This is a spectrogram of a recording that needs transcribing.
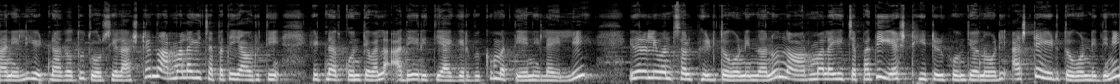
ನಾನು ಇಲ್ಲಿ ಹಿಟ್ಟು ನಾದೋದು ತೋರಿಸಿಲ್ಲ ಅಷ್ಟೇ. ನಾರ್ಮಲಾಗಿ ಚಪಾತಿ ಯಾವ ರೀತಿ ಹಿಟ್ಟು ನಾದ್ಕೊತೀವಲ್ಲ, ಅದೇ ರೀತಿ ಆಗಿರಬೇಕು, ಮತ್ತೇನಿಲ್ಲ ಇಲ್ಲಿ. ಇದರಲ್ಲಿ ಒಂದು ಸ್ವಲ್ಪ ಹಿಟ್ಟು ತೊಗೊಂಡಿದ್ದು ನಾನು. ನಾರ್ಮಲಾಗಿ ಚಪಾತಿ ಎಷ್ಟು ಹಿಟ್ಟು ಇಟ್ಕೊತೀವೋ ನೋಡಿ, ಅಷ್ಟೇ ಹಿಟ್ಟು ತೊಗೊಂಡಿದ್ದೀನಿ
